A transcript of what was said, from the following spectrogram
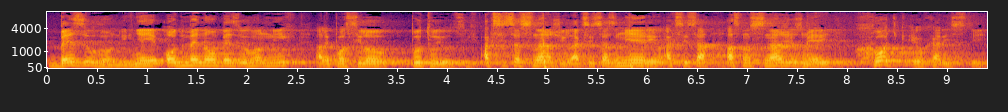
bezúhonných, nie je odmenou bezúhonných, ale posilou putujúcich. Ak si sa snažil, ak si sa zmieril, ak si sa aspoň snažil zmieriť, choď k Eucharistii.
